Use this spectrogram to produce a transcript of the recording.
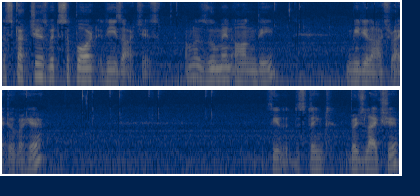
the structures which support these arches. I'm going to zoom in on the medial arch right over here. See the distinct bridge-like shape.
